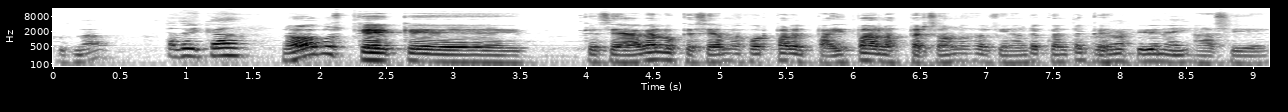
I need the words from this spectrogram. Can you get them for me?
pues nada. Está delicado. No, pues que, que que se haga lo que sea mejor para el país, para las personas, al final de cuentas. Que, que viven ahí. Así es.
